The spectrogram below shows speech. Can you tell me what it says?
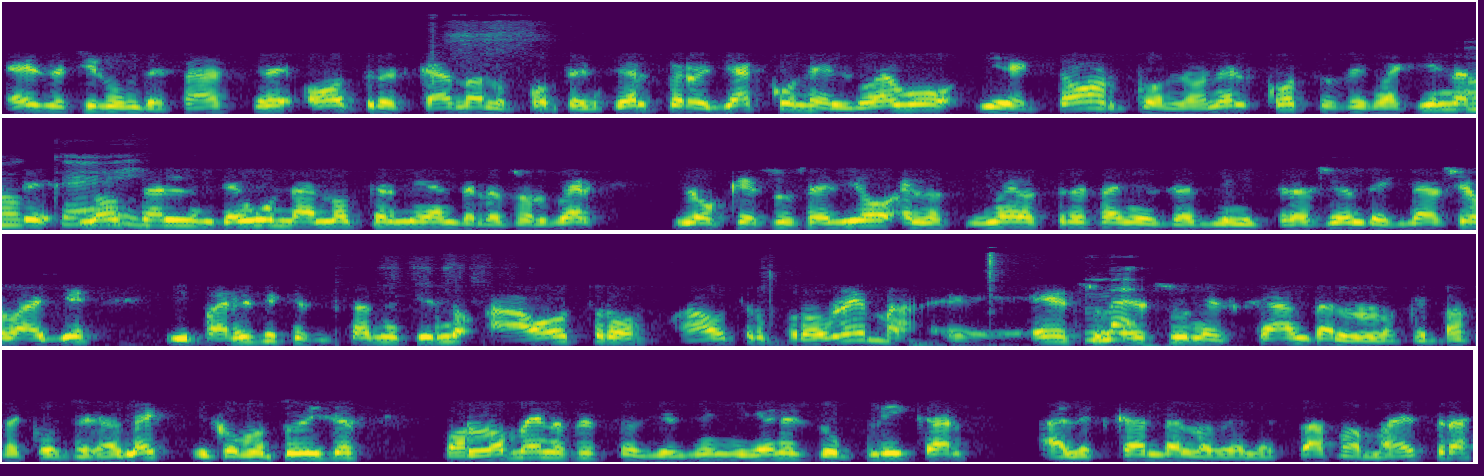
es decir, un desastre, otro escándalo potencial, pero ya con el nuevo director, con Leonel Cotos, imagínate, no salen de una, no terminan de resolver lo que sucedió en los primeros tres años de administración de Ignacio Valle y parece que se están metiendo a otro a otro problema. Eh, eso es un escándalo lo que pasa con Segalmex y como tú dices, por lo menos estos 10 mil millones duplican al escándalo de la estafa maestra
